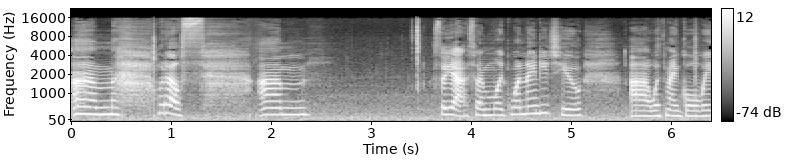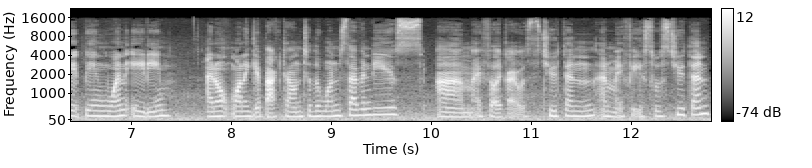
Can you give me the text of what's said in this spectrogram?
Um, what else? Um, so yeah, so I'm like 192 uh, with my goal weight being 180. I don't want to get back down to the 170s. Um, I feel like I was too thin and my face was too thin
